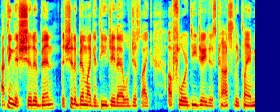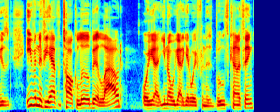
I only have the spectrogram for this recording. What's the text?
I think there should have been. There should have been like a DJ that was just like a floor DJ just constantly playing music. Even if you have to talk a little bit loud, or yeah, you know, we got to get away from this booth kind of thing.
